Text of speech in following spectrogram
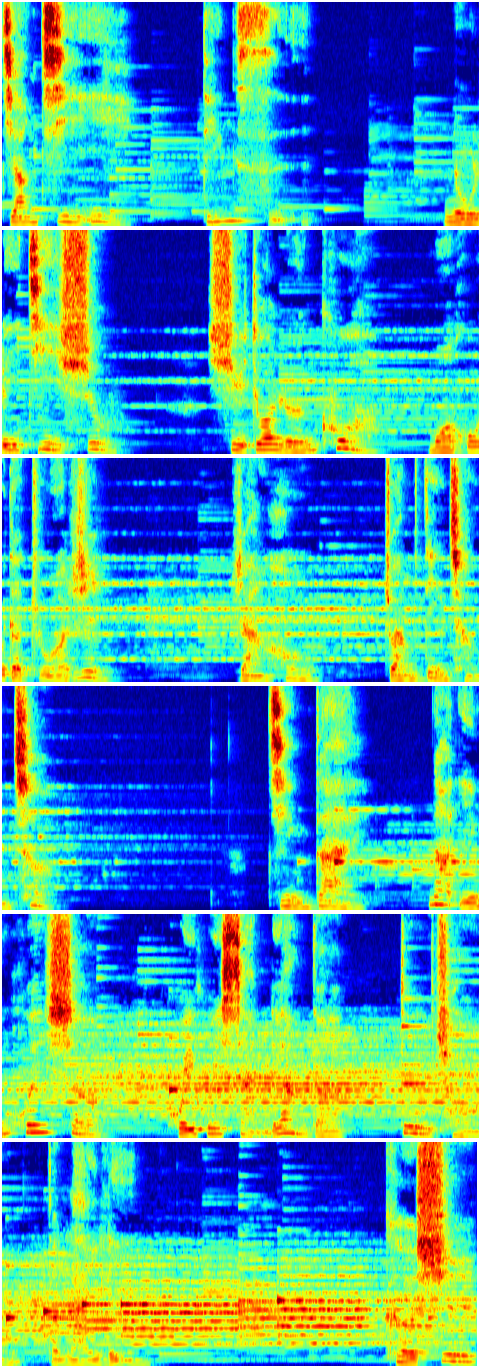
将记忆钉死，努力记述许多轮廓模糊的昨日，然后。装订成册，静待那银灰色、灰灰闪亮的杜虫的来临。可是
